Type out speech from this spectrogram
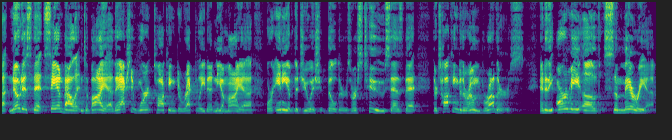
Uh, notice that Sanballat and Tobiah, they actually weren't talking directly to Nehemiah or any of the Jewish builders. Verse 2 says that they're talking to their own brothers and to the army of Samaria.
